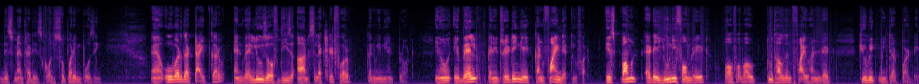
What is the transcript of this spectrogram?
this method is called superimposing uh, over the type curve and values of these are selected for convenient plot. You know a well penetrating a confined aquifer is pumped at a uniform rate of about 2500 cubic meter per day.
